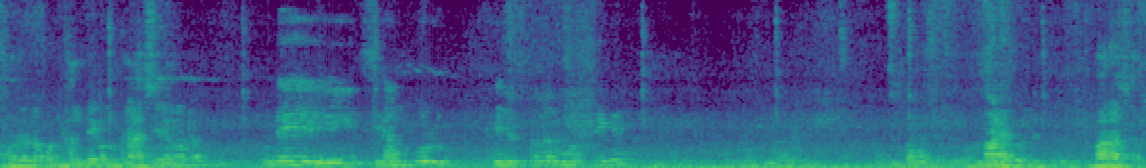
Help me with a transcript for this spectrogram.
আমাদের ওটা কোনখান থেকে কোনখানে আছে যেন ওটা ওটা শ্রীরামপুর খেজুরতলা মোড় থেকে। বারাসাত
